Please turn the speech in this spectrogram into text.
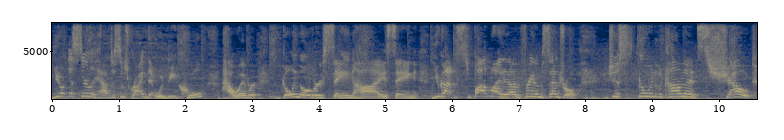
You don't necessarily have to subscribe, that would be cool. However, going over, saying hi, saying, you got spotlighted on Freedom Central, just go into the comments, shout,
